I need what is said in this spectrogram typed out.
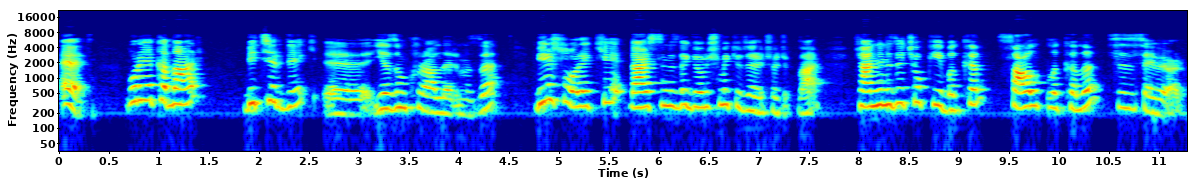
Evet, buraya kadar bitirdik e, yazım kurallarımızı. Bir sonraki dersimizde görüşmek üzere çocuklar. Kendinize çok iyi bakın. Sağlıkla kalın. Sizi seviyorum.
